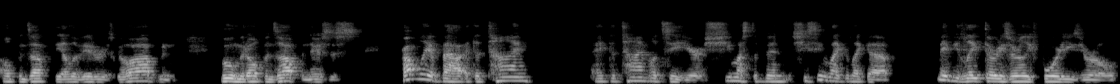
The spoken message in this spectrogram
opens up, the elevators go up, and boom, it opens up, and there's this probably about at the time, at the time, let's see here, she must have been, she seemed like like a maybe late 30s, early 40s year old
